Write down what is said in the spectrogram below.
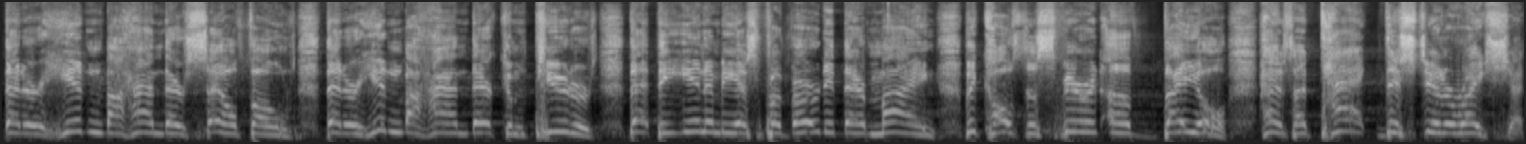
that are hidden behind their cell phones that are hidden behind their computers that the enemy has perverted their mind because the spirit of Baal has attacked this generation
